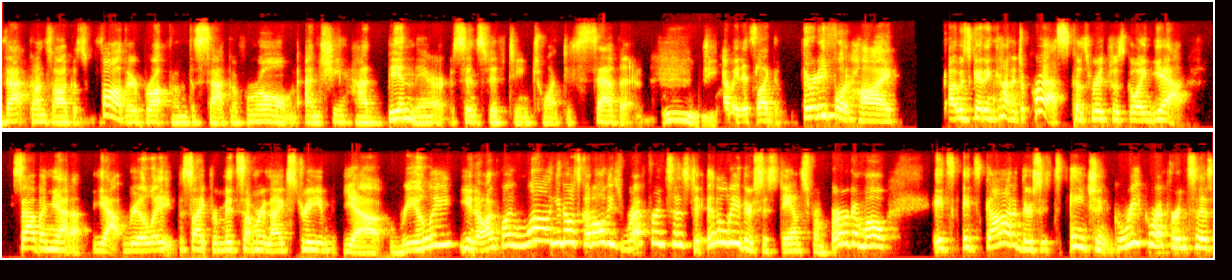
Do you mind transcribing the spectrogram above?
that Gonzaga's father brought from the sack of Rome, and she had been there since 1527. Ooh. I mean, it's like 30 foot high. I was getting kind of depressed because Rich was going, Yeah, Sabbioneta, yeah, really? The site for Midsummer Night's Dream, yeah, really? You know, I'm going, Well, you know, it's got all these references to Italy. There's this dance from Bergamo. It's it's got there's its ancient Greek references.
